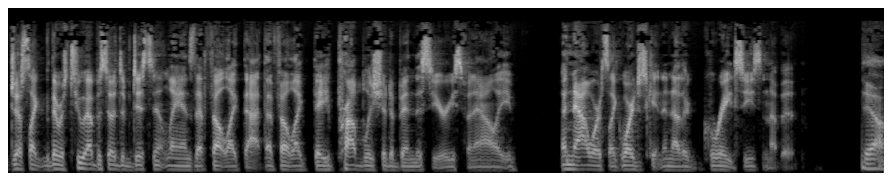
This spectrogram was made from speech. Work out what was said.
just like there was two episodes of Distant Lands that felt like that. That felt like they probably should have been the series finale. And now where it's like we're just getting another great season of it. yeah.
